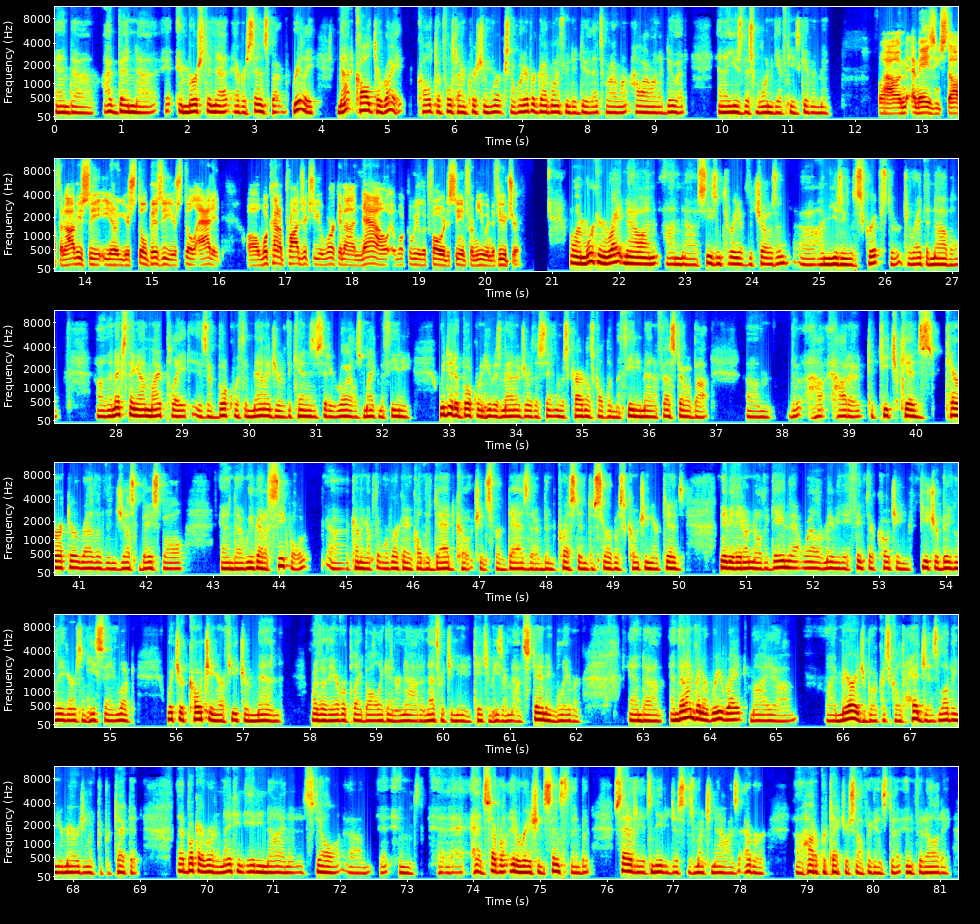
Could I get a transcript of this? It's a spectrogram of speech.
and uh, I've been uh, immersed in that ever since. But really, not called to write, called to full time Christian work. So whatever God wants me to do, that's what I want, how I want to do it, and I use this one gift He's given me. Wow, amazing stuff! And obviously, you know, you're still busy. You're still at it. Uh, what kind of projects are you working on now, and what can we look forward to seeing from you in the future? Well, I'm working right now on on uh, season three of The Chosen. Uh, I'm using the scripts to, to write the novel. Uh, the next thing on my plate is a book with the manager of the Kansas City Royals, Mike Matheny. We did a book when he was manager of the St. Louis Cardinals called the Matheny Manifesto about um, the, how, how to, to teach kids character rather than just baseball. And uh, we've got a sequel uh, coming up that we're working on called The Dad Coach. It's for dads that have been pressed into service coaching their kids. Maybe they don't know the game that well, or maybe they think they're coaching future big leaguers. And he's saying, look, what you're coaching are future men, whether they ever play ball again or not. And that's what you need to teach him. He's an outstanding believer. And uh, and then I'm going to rewrite my uh, my marriage book. It's called Hedges: Loving Your Marriage Enough to Protect It. That book I wrote in 1989, and it's still um, in, in, had several iterations since then. But sadly, it's needed just as much now as ever. Uh, how to protect yourself against uh, infidelity.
